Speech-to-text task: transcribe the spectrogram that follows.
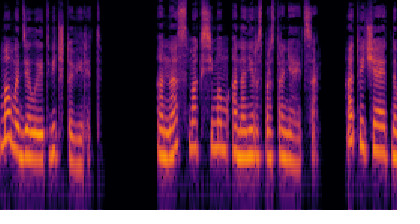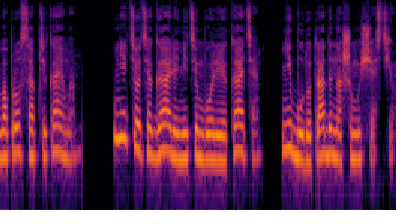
Мама делает вид, что верит. А нас с Максимом она не распространяется. Отвечает на вопросы обтекаемо. Ни тетя Галя, ни тем более Катя не будут рады нашему счастью.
